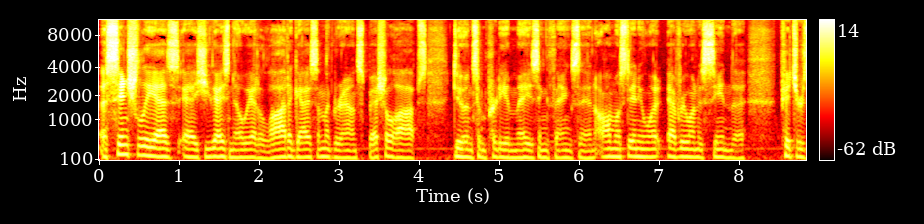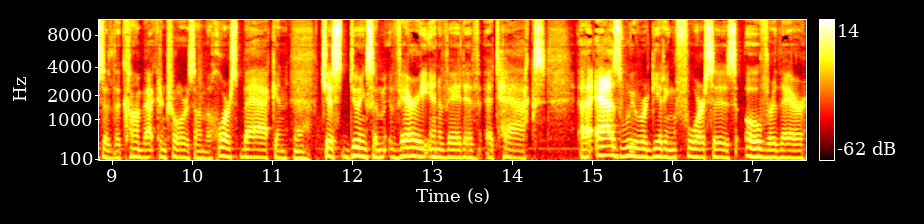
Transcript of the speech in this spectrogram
Essentially, as as you guys know, we had a lot of guys on the ground, special ops, doing some pretty amazing things. And almost anyone, everyone has seen the pictures of the combat controllers on the horseback and yeah. just doing some very innovative attacks. Uh, as we were getting forces over there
